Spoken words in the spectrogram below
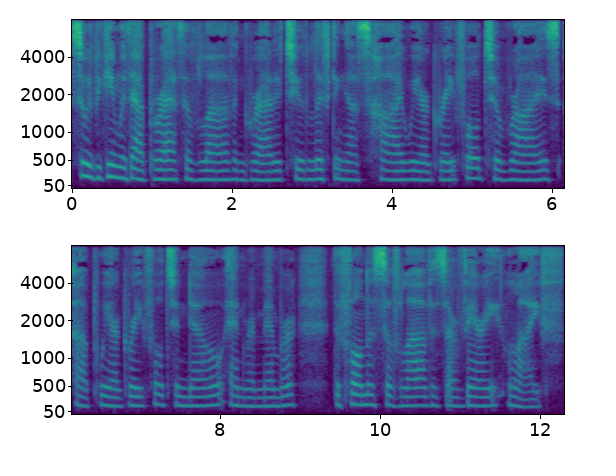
So we begin with that breath of love and gratitude lifting us high. We are grateful to rise up. We are grateful to know and remember the fullness of love is our very life.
